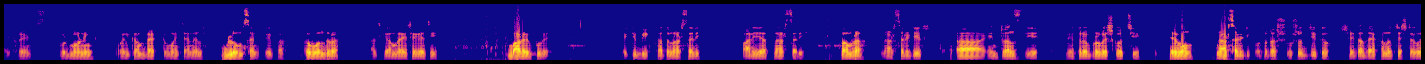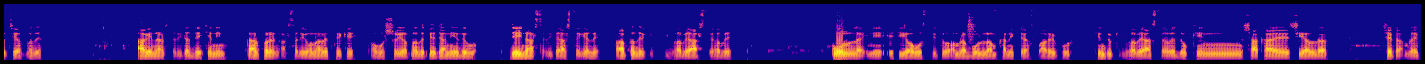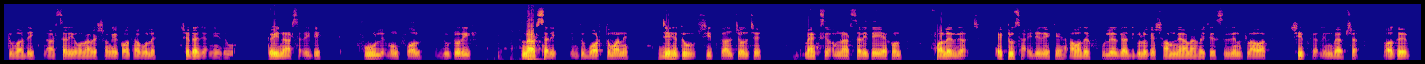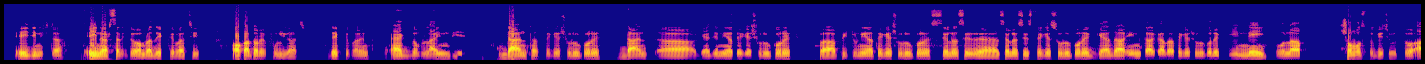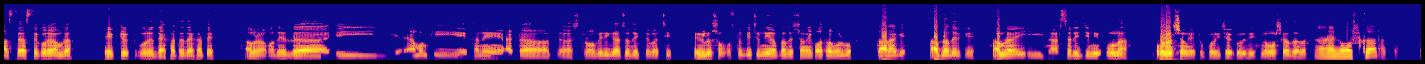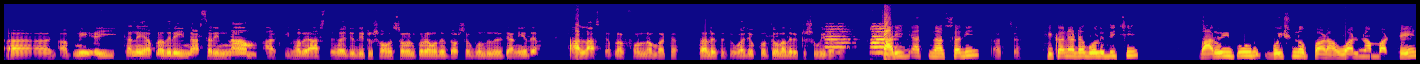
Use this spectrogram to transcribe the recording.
Hi friends good morning welcome back to my channel blooms and creeper তো বন্ধুরা, আজকে আমরা এসে গেছি বারুইপুরে, একটি বিখ্যাত নার্সারি, পারিজাত নার্সারি। তো আমরা নার্সারিটির এন্ট্রান্স দিয়ে ভেতরে প্রবেশ করছি এবং নার্সারিটি কতটা সুসজ্জিত সেটা দেখানোর চেষ্টা করছি আপনাদের। আগে নার্সারিটা দেখে নিন, তারপরে নার্সারি ওনারের থেকে অবশ্যই আপনাদেরকে জানিয়ে দেব যে এই নার্সারিতে আসতে গেলে আপনাদেরকে কীভাবে আসতে হবে কোন লাইনে এটি অবস্থিত? আমরা বললাম খানিকটা বারুইপুর। কিন্তু কীভাবে আসতে হবে দক্ষিণ শাখায় শিয়ালদার? সেটা আমরা একটু বাদি নার্সারি ওনারের সঙ্গে কথা বলে সেটা জানিয়ে দেবো। তো এই নার্সারিটি ফুল এবং ফল দুটোরই নার্সারি। কিন্তু বর্তমানে যেহেতু শীতকাল চলছে, ম্যাক্সিমাম নার্সারিতেই এখন ফলের গাছ একটু সাইডে রেখে আমাদের ফুলের গাছগুলোকে সামনে আনা হয়েছে। সিজন ফ্লাওয়ার, শীতকালীন ব্যবসা। অতএব এই জিনিসটা এই নার্সারিতেও আমরা দেখতে পাচ্ছি। অকাতরে ফুল গাছ। দেখতে পারেন, একদম লাইন দিয়ে। ডায়ান্থাস থেকে শুরু করে ডায়ান গ্যাজেনিয়া থেকে শুরু করে পিটুনিয়া থেকে শুরু করে সেলোসিস সেলোসিস থেকে শুরু করে, গ্যাদা, ইনকা, গাদা থেকে শুরু করে, কি নেই, গোলাপ, সমস্ত কিছু। তো আস্তে আস্তে করে আমরা একটু একটু করে দেখাতে দেখাতে আমরা আমাদের এই এমনকি এখানে একটা স্ট্রবেরি গাছও দেখতে পাচ্ছি। এগুলো সমস্ত কিছু নিয়ে আপনাদের সঙ্গে কথা বলব। তার আগে আপনাদেরকে আমরা এই নার্সারির যিনি ওনার ওনার সঙ্গে একটু পরিচয় করে দিই। নমস্কার দাদা। হ্যাঁ নমস্কার। আচ্ছা। আপনি এইখানে আপনাদের এই নার্সারির নাম আর কীভাবে আসতে হয় যদি একটু সহজ সরল করে আমাদের দর্শক বন্ধুদের জানিয়ে দেন আর লাস্টে আপনার ফোন নাম্বারটা তাহলে তো যোগাযোগ করতে ওনাদের একটু সুবিধা হয়। পারিজাত নার্সারি আচ্ছা। ঠিকানাটা বলে দিচ্ছি। বারুইপুর বৈষ্ণব পাড়া ওয়ার্ড নাম্বার টেন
